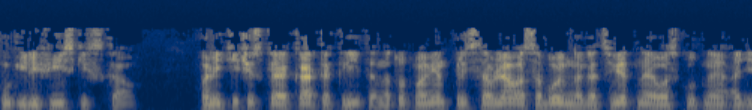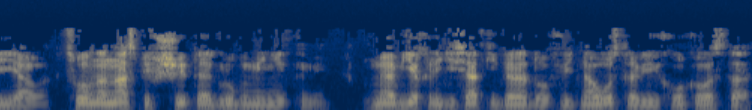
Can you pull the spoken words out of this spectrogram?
у Илифийских скал. Политическая карта Крита на тот момент представляла собой многоцветное лоскутное одеяло, словно наспех сшитое грубыми нитками. Мы объехали десятки городов, ведь на острове их около ста.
